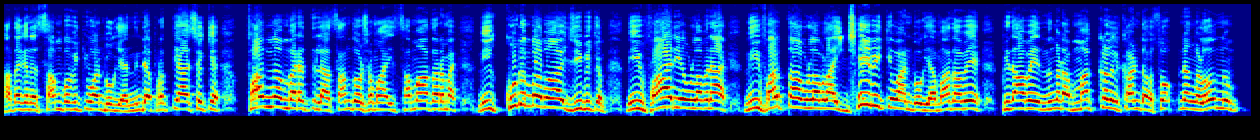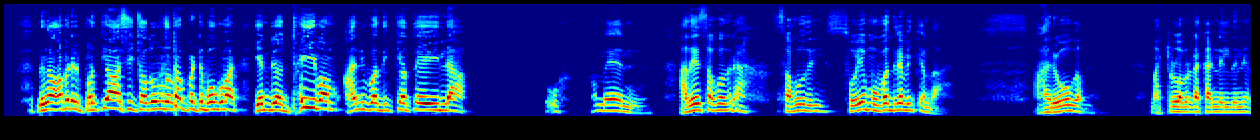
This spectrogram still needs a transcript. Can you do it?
അതങ്ങനെ സംഭവിക്കുവാൻ പോകുക നിന്റെ പ്രത്യാശയ്ക്ക് ഭംഗം വരത്തില്ല. സന്തോഷമായി സമാധാനമായി. നീ കുടുംബമായി ജീവിക്കും. നീ ഭാര്യ ഉള്ളവനായി നീ ഭർത്താവുള്ളവളായി ജീവിക്കുവാൻ പോകുക മാതാവേ പിതാവേ നിങ്ങളുടെ മക്കളിൽ കണ്ടോ സ്വപ്നങ്ങളൊന്നും? നിങ്ങൾ അവരിൽ പ്രത്യാശിച്ചതൊന്നും നഷ്ടപ്പെട്ടു പോകുവാൻ എന്റെ ദൈവം അനുവദിക്കത്തേയില്ല. ഓ അമേൻ അതേ സഹോദര സഹോദരി സ്വയം ഉപദ്രവിക്കണ്ട. ആ രോഗം മറ്റുള്ളവരുടെ കണ്ണിൽ നിന്നെ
